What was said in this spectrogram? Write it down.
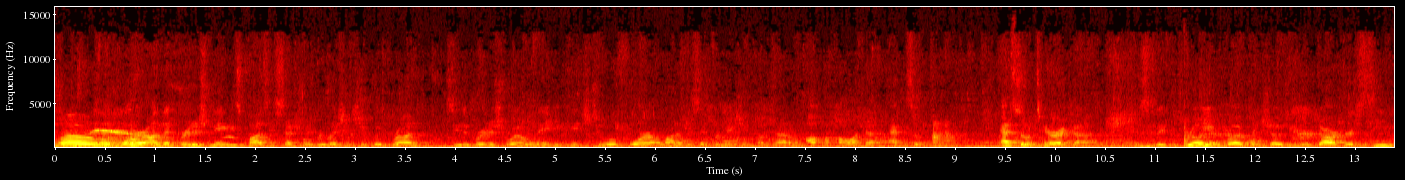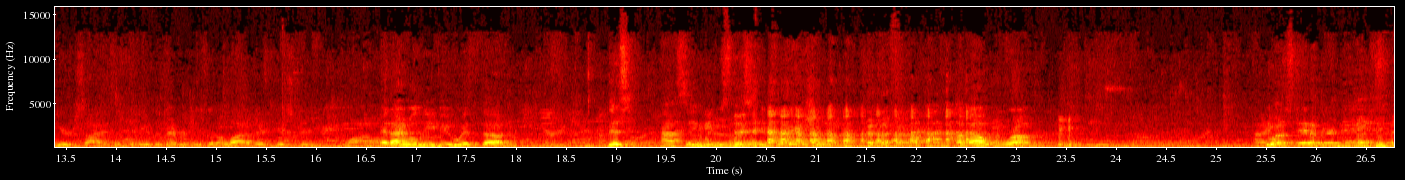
Whoa. For more on the British Navy's quasi-sexual relationship with rum, see the British Royal Navy, page 204. A lot of this information comes out of Alcoholica Exo- Esoterica. This is a brilliant book that shows you the darker, seamier sides of many of the beverages and a lot of their history. Wow. And I will leave you with um, this passing useless information about rum. You want to stand up here and do this? Sit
